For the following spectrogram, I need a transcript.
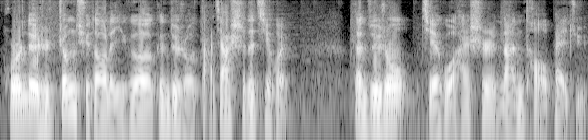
湖人队是争取到了一个跟对手打加时的机会，但最终结果还是难逃败局。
